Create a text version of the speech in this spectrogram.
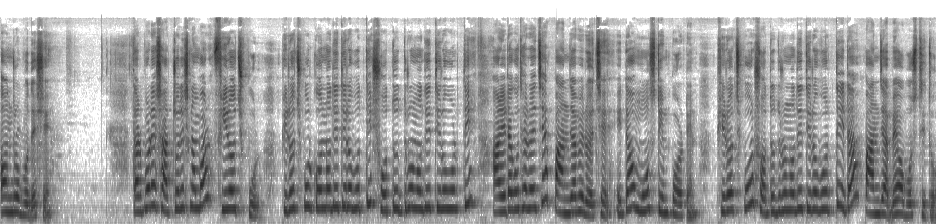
অন্ধ্রপ্রদেশে। তারপরে সাতচল্লিশ নম্বর, ফিরোজপুর। ফিরোজপুর কোন নদীর তীরবর্তী? শত্রুদ্রু নদীর তীরবর্তী। আর এটা কোথায় রয়েছে? পাঞ্জাবে রয়েছে। এটাও মোস্ট ইম্পর্টেন্ট ফিরোজপুর, শত্রুদ্রু নদীর তীরবর্তী। এটা পাঞ্জাবে অবস্থিত।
